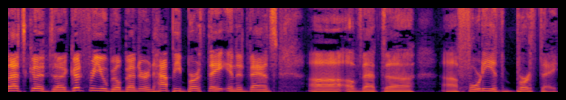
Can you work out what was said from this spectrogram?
that's good. Uh, good for you, Bill Bender, and happy birthday in advance uh, of that uh, uh, 40th birthday.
